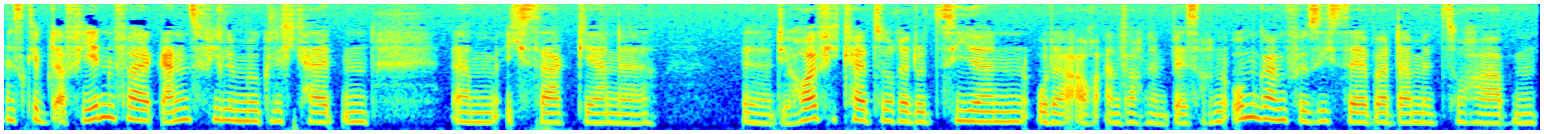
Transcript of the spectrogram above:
Es gibt auf jeden Fall ganz viele Möglichkeiten, ähm, ich sage gerne, äh, die Häufigkeit zu reduzieren oder auch einfach einen besseren Umgang für sich selber damit zu haben.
